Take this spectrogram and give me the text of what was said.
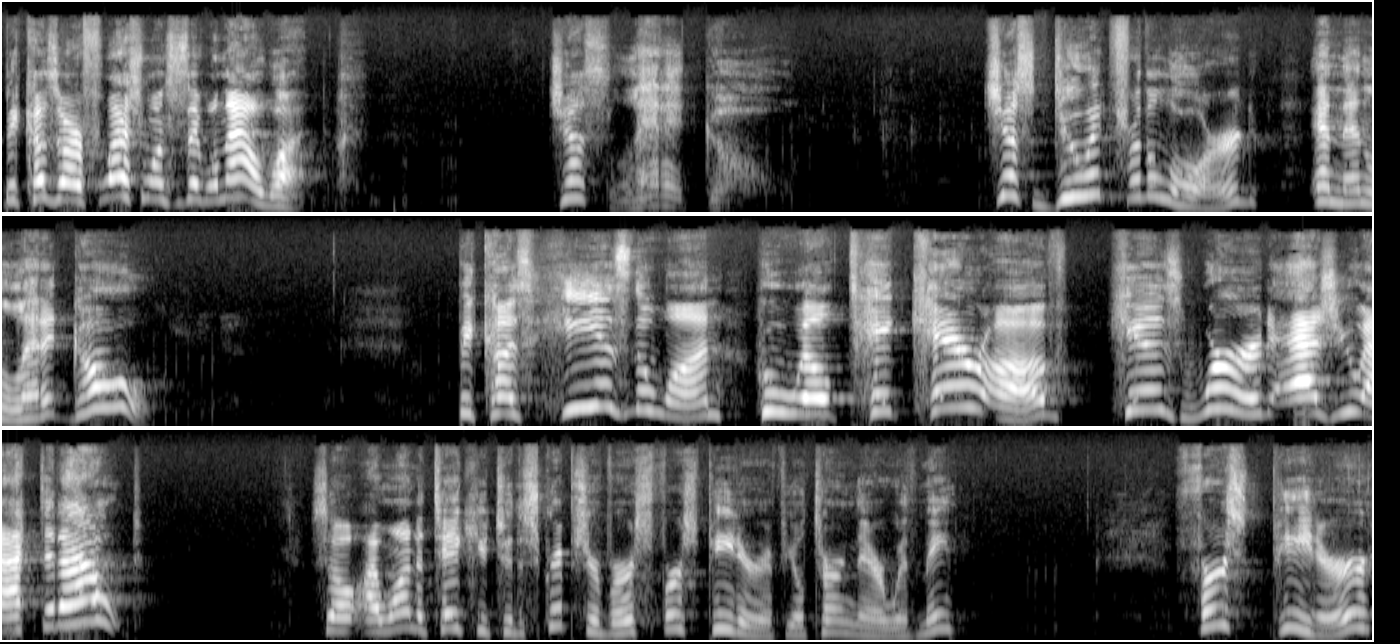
because our flesh wants to say, well, now what? Just let it go. Just do it for the Lord and then let it go. Because He is the one who will take care of His word as you act it out. So I want to take you to the scripture verse, 1 Peter, if you'll turn there with me. 1 Peter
